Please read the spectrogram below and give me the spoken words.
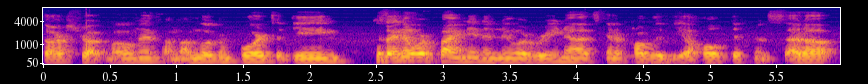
starstruck moments. I'm, I'm looking forward to being because I know we're fighting in a new arena. It's gonna probably be a whole different setup.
